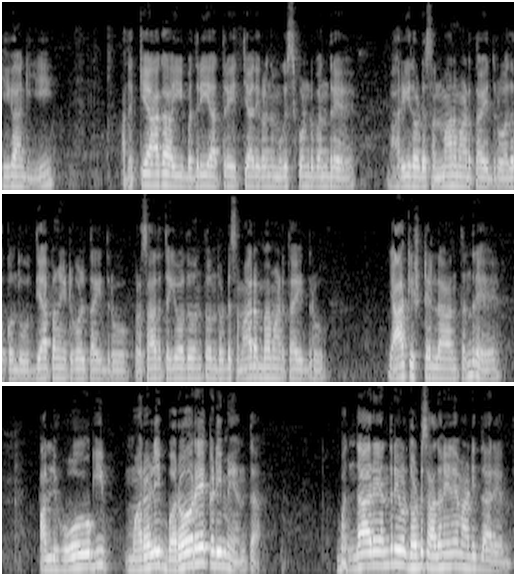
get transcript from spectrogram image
ಹೀಗಾಗಿ ಅದಕ್ಕೆ ಆಗ ಈ ಬದ್ರಿ ಯಾತ್ರೆ ಇತ್ಯಾದಿಗಳನ್ನು ಮುಗಿಸಿಕೊಂಡು ಬಂದರೆ ಭಾರಿ ದೊಡ್ಡ ಸನ್ಮಾನ ಮಾಡ್ತಾ ಇದ್ರು, ಅದಕ್ಕೊಂದು ಉದ್ಯಾಪನ ಇಟ್ಕೊಳ್ತಾ ಇದ್ರು, ಪ್ರಸಾದ ತೆಗೆಯೋದು ಅಂತ ಒಂದು ದೊಡ್ಡ ಸಮಾರಂಭ ಮಾಡ್ತಾ ಇದ್ರು. ಯಾಕಿಷ್ಟೆಲ್ಲ ಅಂತಂದ್ರೆ, ಅಲ್ಲಿ ಹೋಗಿ ಮರಳಿ ಬರೋರೇ ಕಡಿಮೆ ಅಂತ. ಬಂದಾರೆ ಅಂದ್ರೆ ಇವರು ದೊಡ್ಡ ಸಾಧನೆಯೇ ಮಾಡಿದ್ದಾರೆ ಅಂತ.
